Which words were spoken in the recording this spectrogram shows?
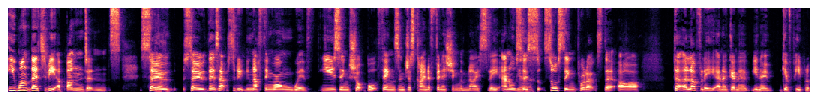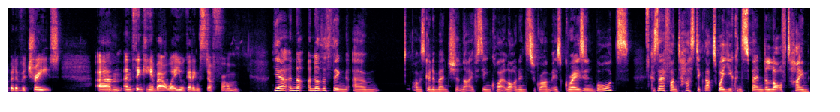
you want there to be abundance so Yeah. so there's absolutely nothing wrong with using shop bought things and just kind of finishing them nicely and also Yeah. s- sourcing products that are that are lovely and are going to you know give people a bit of a treat um Mm. and thinking about where you're getting stuff from Yeah, and another thing um, I was going to mention that I've seen quite a lot on Instagram is grazing boards because they're fantastic. That's where you can spend a lot of time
